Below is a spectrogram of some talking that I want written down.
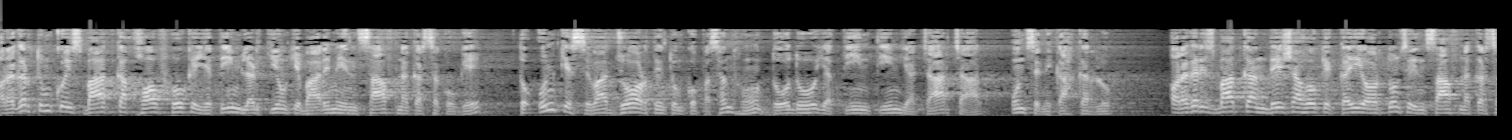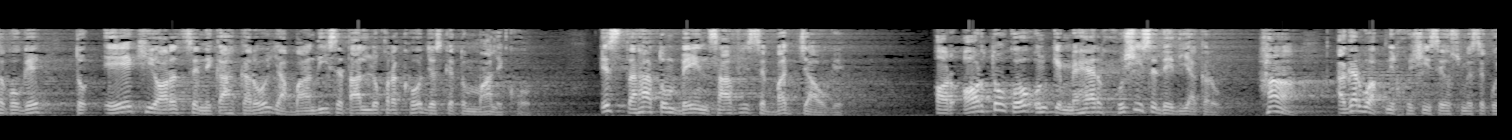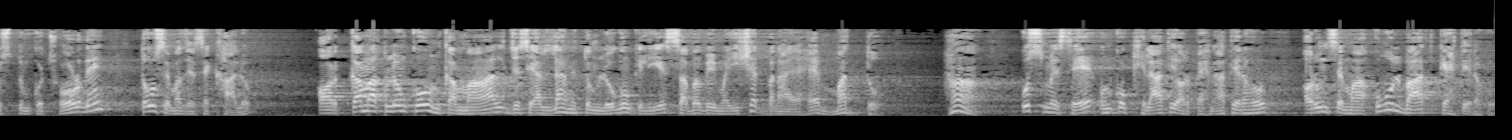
और अगर तुमको इस बात का खौफ हो कि यतीम लड़कियों के बारे में इंसाफ न कर सकोगे तो उनके सिवा जो औरतें तुमको पसंद हों दो दो या तीन तीन या चार चार उनसे निकाह कर लो और अगर इस बात का अंदेशा हो कि कई औरतों से इंसाफ न कर सकोगे तो एक ही औरत से निकाह करो या बांदी से ताल्लुक रखो जिसके तुम मालिक हो। इस तरह तुम बेइंसाफी से बच जाओगे और औरतों को उनके मेहर खुशी से दे दिया करो। हाँ, अगर वो अपनी खुशी से उसमें से कुछ तुमको छोड़ दें तो उसे मज़े से खा लो। और कम अकलों को उनका माल जिसे अल्लाह ने तुम लोगों के लिए सबब मीशत बनाया है, मत दो। हाँ, उसमें से उनको खिलाते और पहनाते रहो और उनसे माकूल बात कहते रहो।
